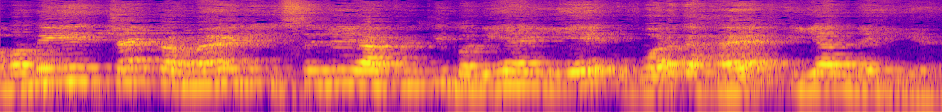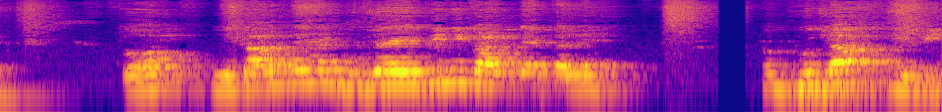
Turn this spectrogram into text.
अब हमें ये चेक करना है कि इससे जो ये आकृति बनी है, ये वर्ग है या नहीं है। तो हम निकालते हैं, भुजा ए बी निकालते हैं पहले। तो भुजा ए बी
